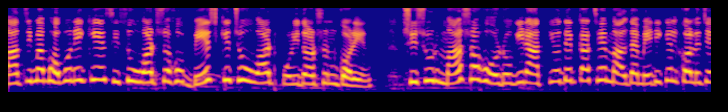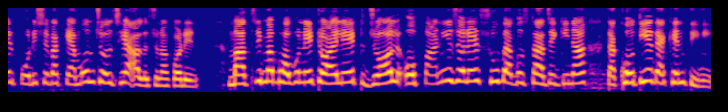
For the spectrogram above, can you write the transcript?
মাতৃমা ভবনে গিয়ে শিশু ওয়ার্ড সহ বেশ কিছু ওয়ার্ড পরিদর্শন করেন। শিশুর মা সহ রোগীর আত্মীয়দের কাছে মালদা মেডিকেল কলেজের পরিষেবা কেমন চলছে আলোচনা করেন। মাতৃমা ভবনে টয়লেট, জল ও পানীয় জলের সুব্যবস্থা আছে কিনা তা খতিয়ে দেখেন তিনি।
